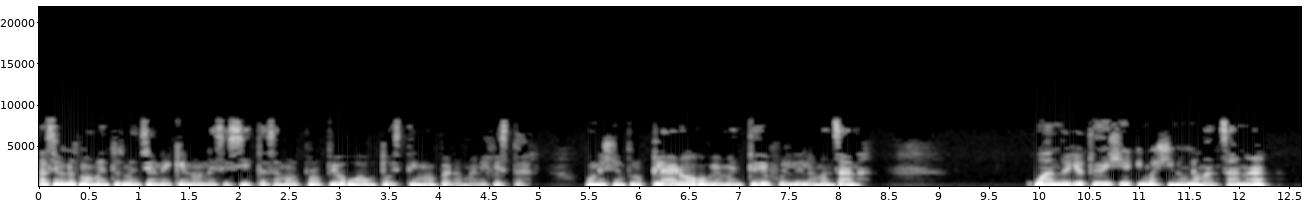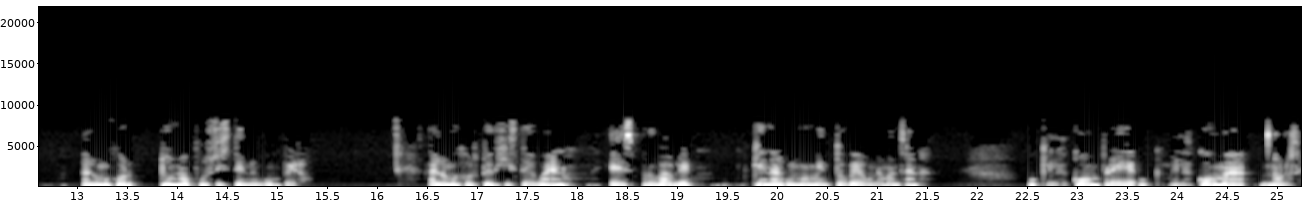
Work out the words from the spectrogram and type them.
Hace unos momentos mencioné que no necesitas amor propio o autoestima para manifestar. Un ejemplo claro, obviamente, fue el de la manzana. Cuando yo te dije, imagina una manzana, a lo mejor tú no pusiste ningún pero. A lo mejor tú dijiste, bueno, es probable que en algún momento vea una manzana o que la compre o que me la coma, no lo sé.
